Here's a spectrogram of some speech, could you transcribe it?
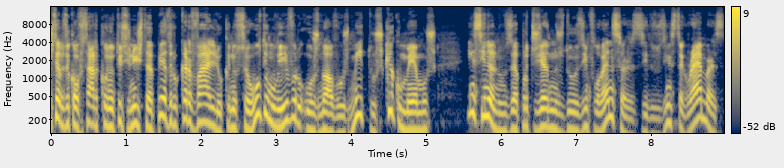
Estamos a conversar com o nutricionista Pedro Carvalho, que no seu último livro, Os Novos Mitos que Comemos, ensina-nos a proteger-nos dos influencers e dos Instagrammers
